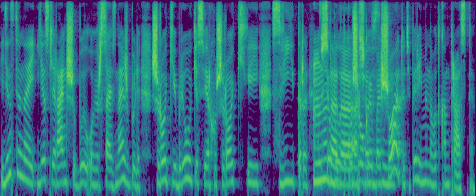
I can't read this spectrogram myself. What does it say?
Единственное, если раньше был оверсайз, знаешь, были широкие брюки, сверху широкий свитер, ну, все да, было да, такое а широкое и большое, то теперь именно вот контрасты.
